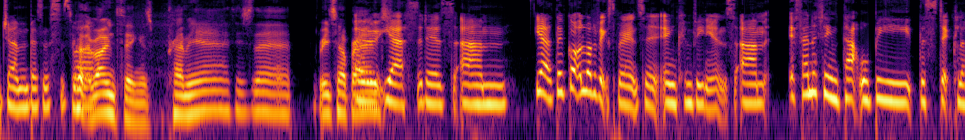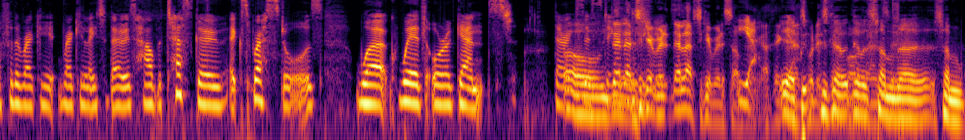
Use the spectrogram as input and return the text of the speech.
German business as They've well. got their own thing as Premier. Is their retail brand. Oh, yes, it is. Um, yeah, they've got a lot of experience in, in convenience. Um, if anything, that will be the stickler for the regu- regulator, though, is how the Tesco Express stores work with or against their Oh, existing. They'll have to get rid. They'll have to get rid of something. Yeah. I think Yeah, that's what it's because there, gonna there was some uh, some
